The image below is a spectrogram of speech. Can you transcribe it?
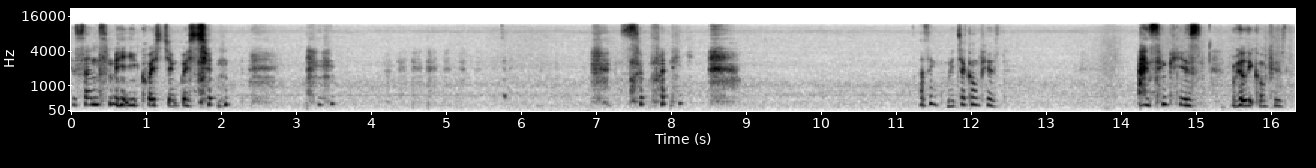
he sent me question question. So funny. I think I'm confused. I think he's really confused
